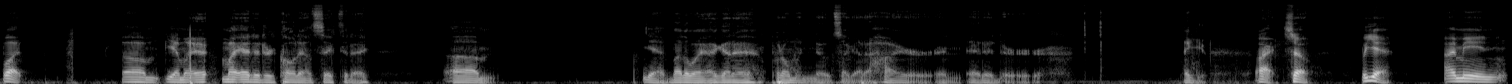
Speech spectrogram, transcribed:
but um, yeah, my my editor called out sick today. Um, yeah. By the way, I gotta put all my notes. I gotta hire an editor. Thank you. All right. So, but yeah, I mean,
